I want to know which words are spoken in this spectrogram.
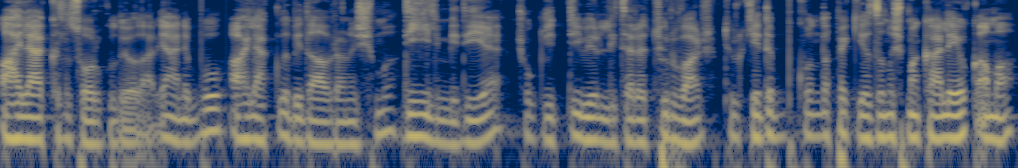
ahlakını sorguluyorlar. Yani bu ahlaklı bir davranış mı değil mi diye çok ciddi bir literatür var. Türkiye'de bu konuda pek yazılmış makale yok ama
